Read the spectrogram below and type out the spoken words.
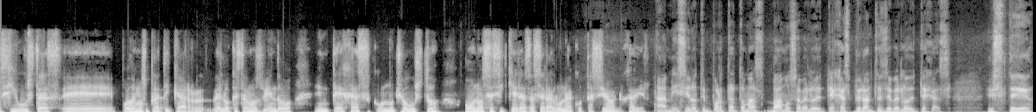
si gustas eh, podemos platicar de lo que estamos viendo en Texas con mucho gusto o no sé si quieras hacer alguna acotación, Javier. A mí si no te importa, Tomás, vamos a ver lo de Texas, pero antes de ver lo de Texas, este,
